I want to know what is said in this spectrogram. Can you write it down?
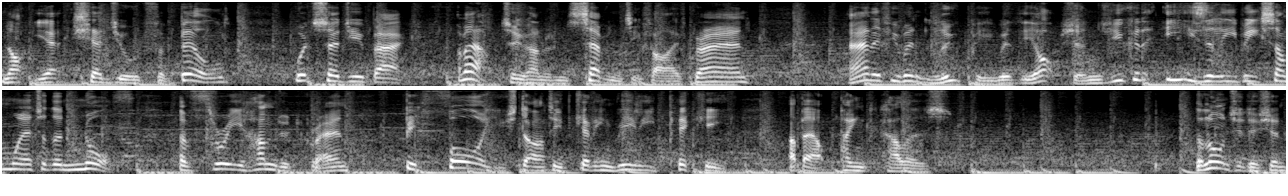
not yet scheduled for build would set you back about 275 grand. And if you went loopy with the options, you could easily be somewhere to the north of 300 grand before you started getting really picky about paint colours. The launch edition,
